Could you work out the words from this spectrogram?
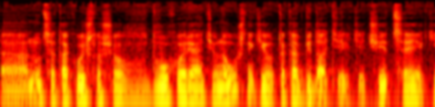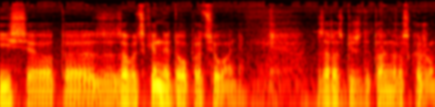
е, Ну, це так вийшло, що в двох варіантів наушників така біда тільки, чи це якесь е, от, е, заводське недоопрацювання. Зараз більш детально розкажу.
